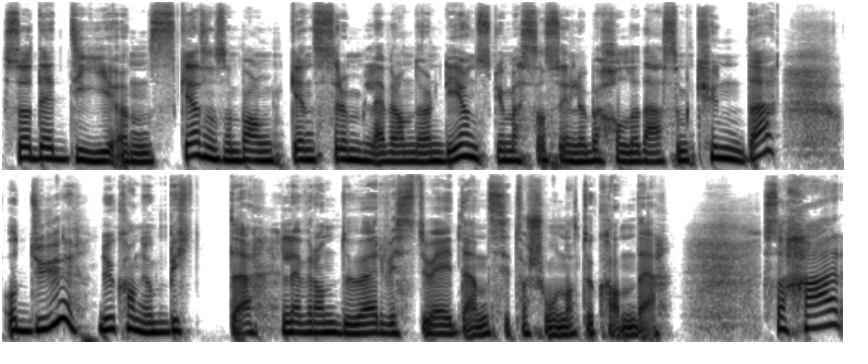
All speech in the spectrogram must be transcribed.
Så det de ønsker, sånn som banken, strømleverandøren, de ønsker jo mest sannsynlig å beholde deg som kunde. Og du, du kan jo bytte leverandør hvis du er i den situasjonen at du kan det. Så her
